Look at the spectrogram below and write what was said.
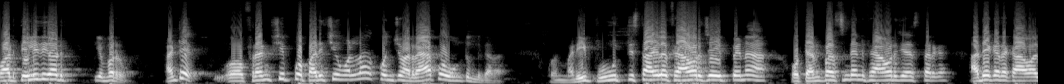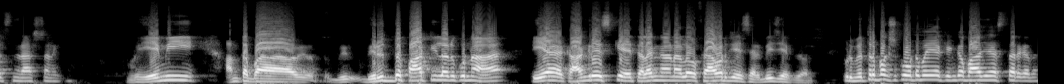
వాడు తెలియదు కాబట్టి ఇవ్వరు. అంటే ఫ్రెండ్షిప్ పరిచయం వల్ల కొంచెం ర్యాపో ఉంటుంది కదా. మరీ పూర్తి స్థాయిలో ఫేవర్ చేయకపోయినా ఓ టెన్ పర్సెంట్ అని ఫేవర్ చేస్తారుగా. అదే కదా కావాల్సింది రాష్ట్రానికి. ఇప్పుడు ఏమీ అంత విరుద్ధ పార్టీలు అనుకున్న ఏ కాంగ్రెస్కే తెలంగాణలో ఫేవర్ చేశారు బీజేపీ వాళ్ళు. ఇప్పుడు మిత్రపక్ష కూటమయ్యాక ఇంకా బాగా చేస్తారు కదా.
